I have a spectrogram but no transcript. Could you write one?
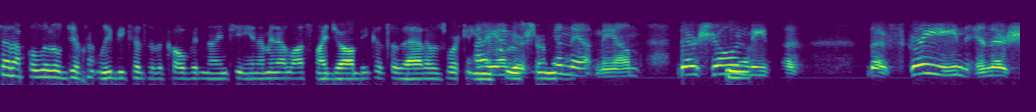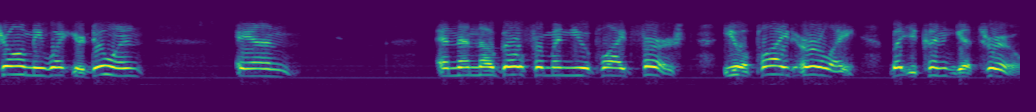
set up a little differently because of the COVID nineteen. I mean, I lost my job because of that. I was working in I a cruise understand that, ma'am. They're showing Yeah. me the the screen and they're showing me what you're doing and and then they'll go from when you applied first. You applied early, but you couldn't get through.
